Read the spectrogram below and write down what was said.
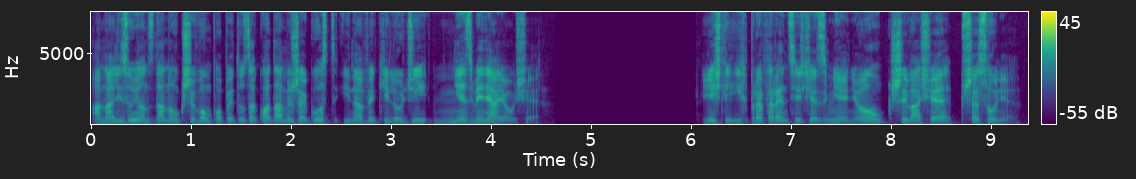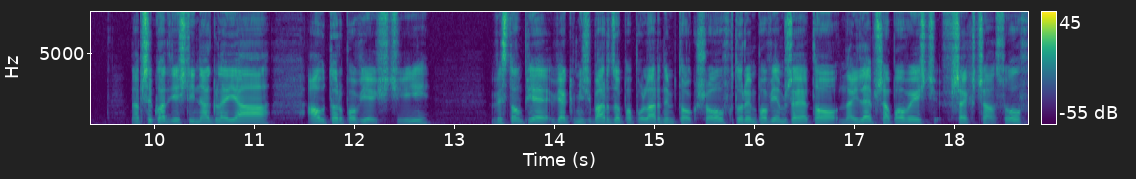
Analizując daną krzywą popytu, zakładamy, że gust i nawyki ludzi nie zmieniają się. Jeśli ich preferencje się zmienią, krzywa się przesunie. Na przykład, jeśli nagle ja, autor powieści, wystąpię w jakimś bardzo popularnym talk show, w którym powiem, że to najlepsza powieść wszechczasów,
